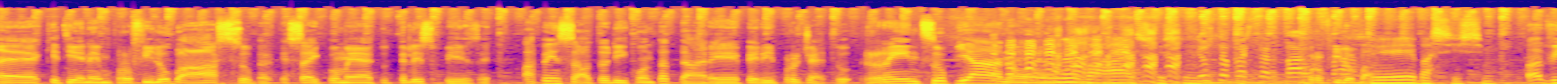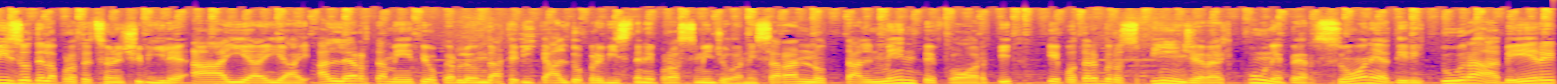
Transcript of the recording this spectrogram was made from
eh, che tiene un profilo basso perché sai com'è tutte le spese, ha pensato di contattare per il progetto Renzo Piano. Sì. Giusto per star Profilo basso. Sì, bassissimo. Avviso della protezione civile, ai ai ai, allerta meteo per le ondate di caldo previste nei prossimi giorni. Saranno talmente forti che potrebbero spingere alcune persone addirittura a bere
